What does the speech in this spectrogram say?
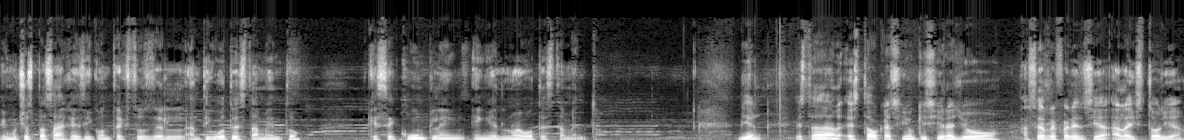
en muchos pasajes y contextos del Antiguo Testamento que se cumplen en el Nuevo Testamento. Bien, esta, esta ocasión quisiera yo hacer referencia a la historia,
